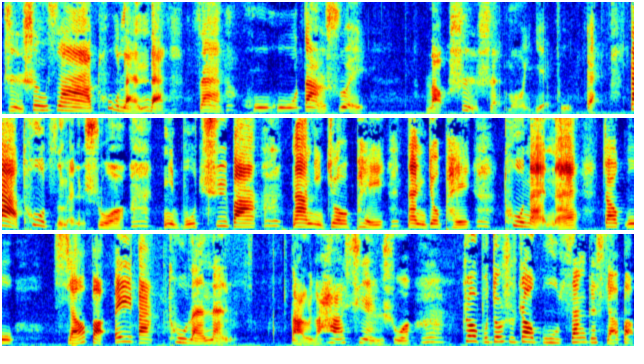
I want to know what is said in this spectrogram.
只剩下兔懒懒在呼呼大睡，老是什么也不干。大兔子们说：“你不去吧，那你就陪，那你就陪兔奶奶照顾小宝贝吧。”兔懒懒打了个哈欠说：“这不就是照顾三个小宝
